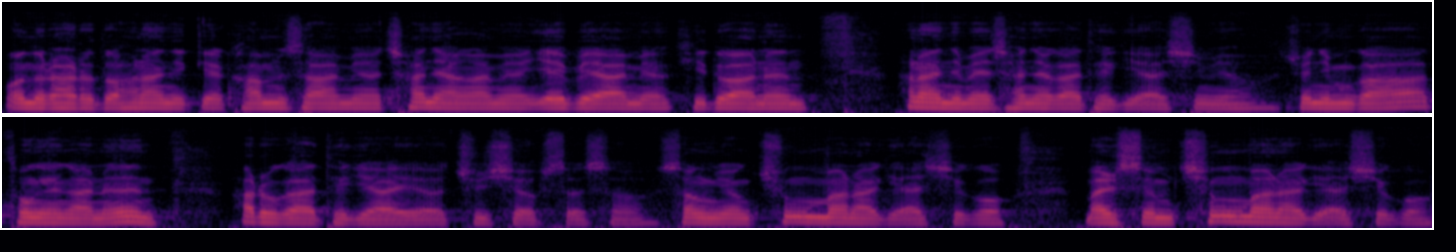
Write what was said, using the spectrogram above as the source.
오늘 하루도 하나님께 감사하며 찬양하며 예배하며 기도하는 하나님의 자녀가 되게 하시며 주님과 동행하는 하루가 되게 하여 주시옵소서 성령 충만하게 하시고 말씀 충만하게 하시고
